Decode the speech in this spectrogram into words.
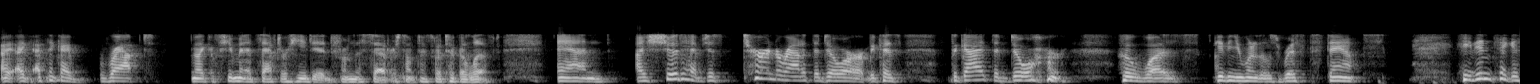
I, I, I think I wrapped like a few minutes after he did from the set or something, so I took a lift. And I should have just turned around at the door because the guy at the door who was giving you one of those wrist stamps, he didn't take a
